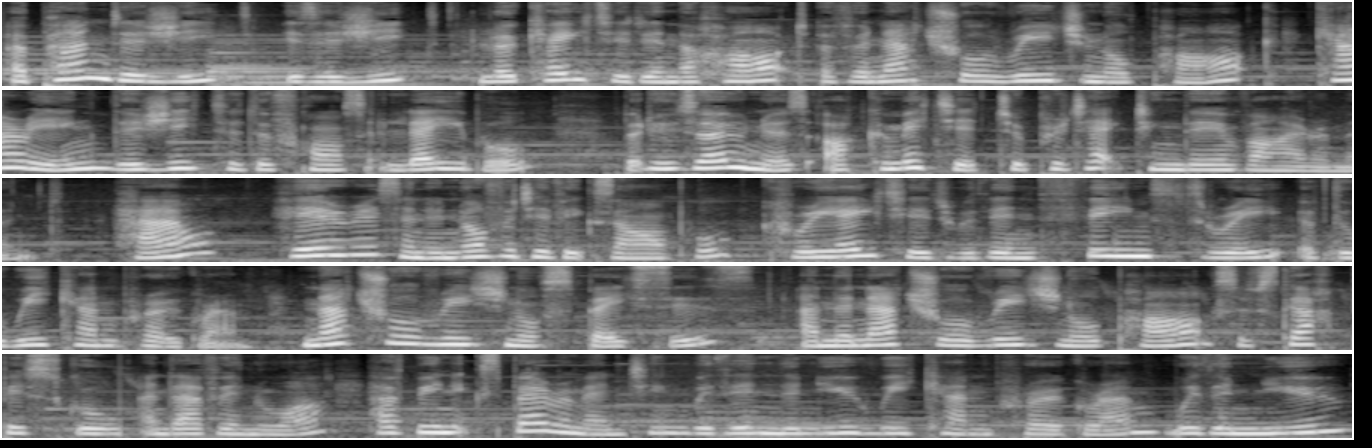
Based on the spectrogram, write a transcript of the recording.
A Panda gîte is a gîte located in the heart of a natural regional park carrying the Gîtes de France label, but whose owners are committed to protecting the environment. How? Here is an innovative example created within Theme 3 of the WECAN programme. Natural regional spaces and the natural regional parks of Scarpe-Escaut and Avesnois have been experimenting within the new WECAN programme with a new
